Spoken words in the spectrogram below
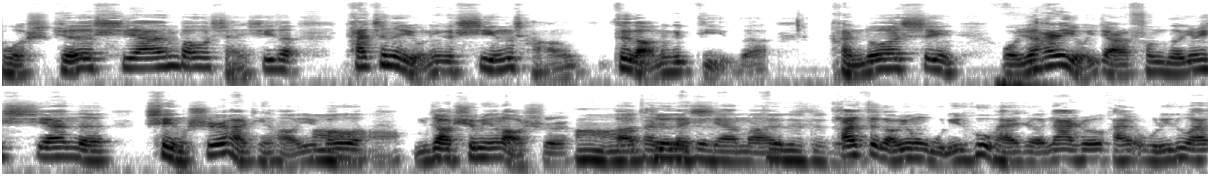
我是觉得西安包括陕西的，它真的有那个戏影厂最早那个底子，很多摄影，我觉得还是有一点风格，因为西安的摄影师还是挺好，因为包括我们知道薛明老师啊，他就在西安嘛，对对对，他最早用五厘兔拍摄，那时候还五厘兔还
